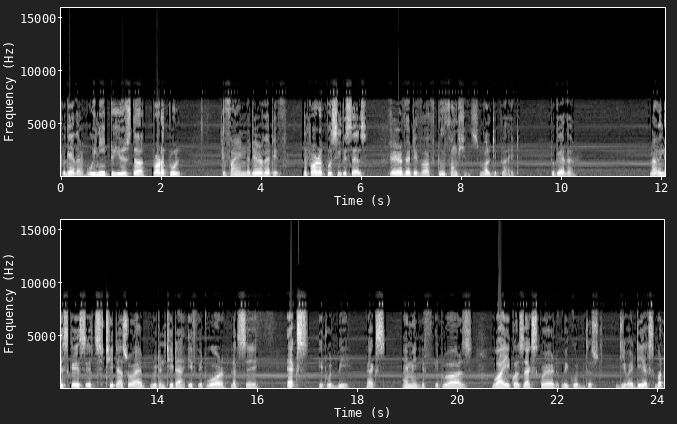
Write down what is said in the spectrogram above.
together we need to use the product rule to find the derivative. The product rule simply says derivative of two functions multiplied together. Now in this case it's theta so I have written theta. If it were let's say x it would be x. I mean if it was y equals x squared we could just dy dx but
